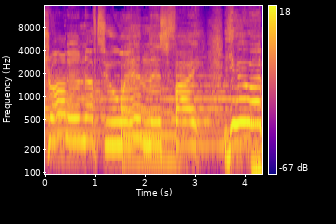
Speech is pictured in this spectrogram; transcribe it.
strong enough to win this fight. You are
